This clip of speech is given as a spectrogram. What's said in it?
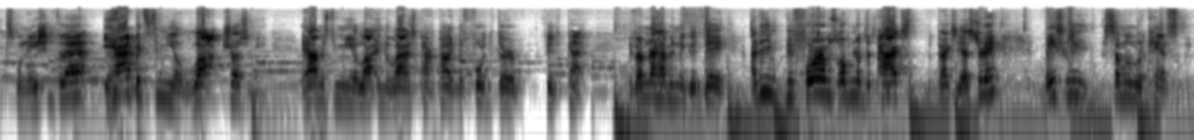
explanation for that. It happens to me a lot. Trust me. It happens to me a lot in the last pack, probably the fourth, third, fifth pack. If I'm not having a good day, I think before I was opening up the packs, the packs yesterday, basically some of them were canceling.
